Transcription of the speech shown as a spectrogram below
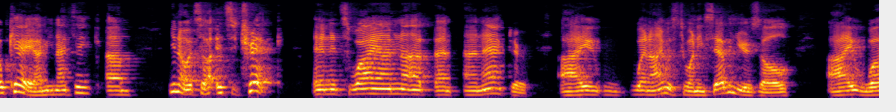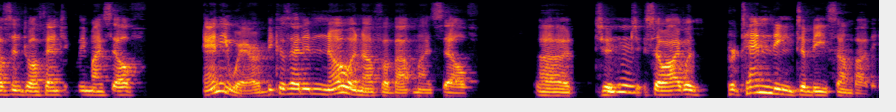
okay. I mean, I think um, you know it's a it's a trick, and it's why I'm not an, an actor. I when I was 27 years old, I wasn't authentically myself anywhere because I didn't know enough about myself. Uh, to, Mhm. to so I was pretending to be somebody.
